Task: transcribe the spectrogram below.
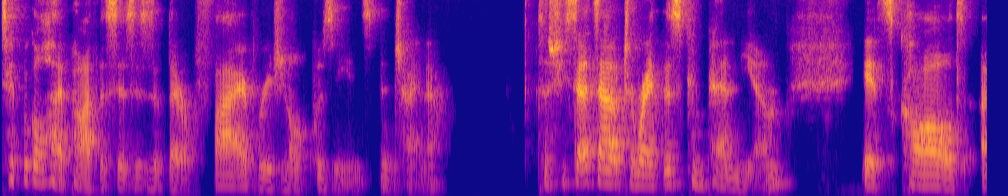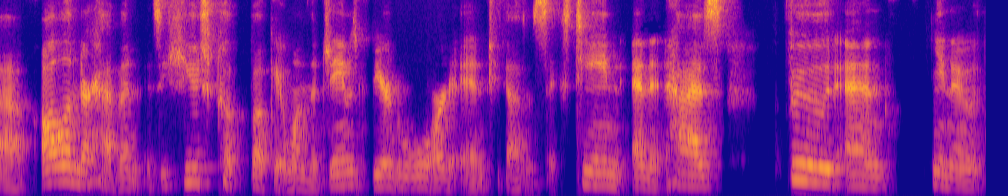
typical hypothesis is that there are five regional cuisines in China. So she sets out to write this compendium. It's called uh, All Under Heaven. It's a huge cookbook. It won the James Beard Award in 2016, and it has food and you know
